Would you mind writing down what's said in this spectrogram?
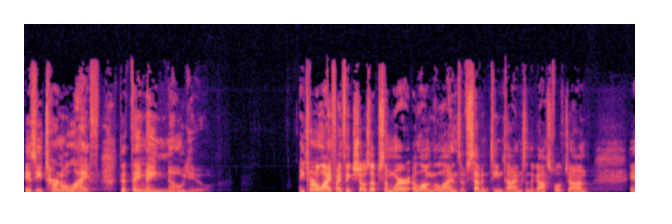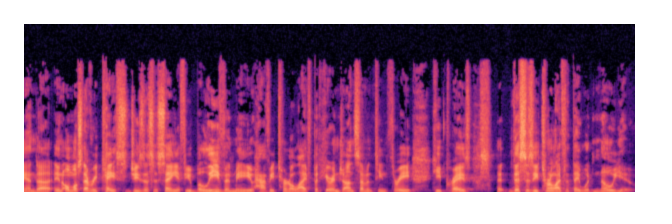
is eternal life, that they may know you Eternal life, I think, shows up somewhere along the lines of 17 times in the Gospel of John. And uh, in almost every case, Jesus is saying, if you believe in me, you have eternal life. But here in John 17, 3, he prays, this is eternal life, that they would know you.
